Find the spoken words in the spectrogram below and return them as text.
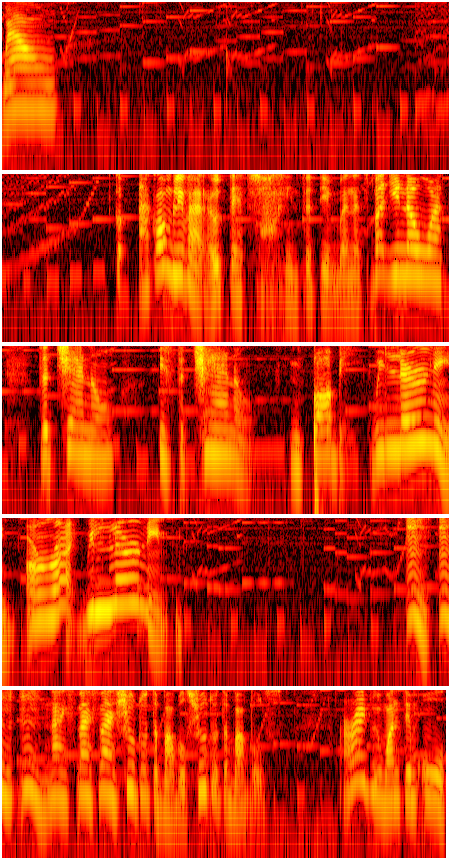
well. I can't believe I wrote that song in 30 minutes. But you know what? The channel is the channel. Bobby, we're learning. Alright, we're learning. Mm, mm, mm. Nice, nice, nice. Shoot with the bubbles. Shoot with the bubbles. Alright, we want them all.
